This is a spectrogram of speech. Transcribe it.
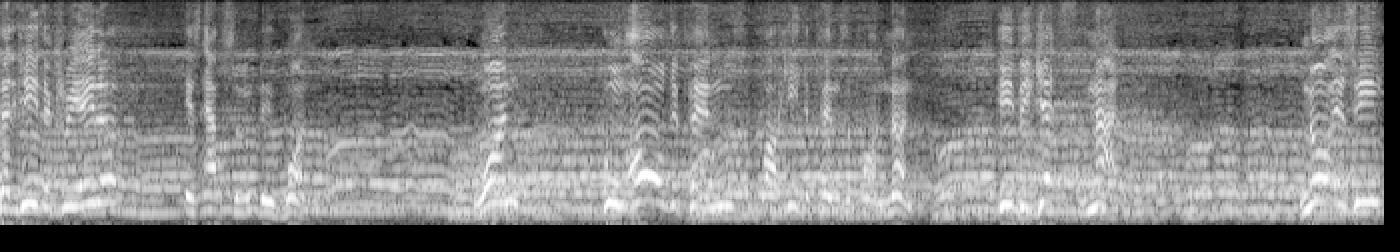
that he, the creator, is absolutely one. One whom all depends while he depends upon none. He begets not, nor is he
